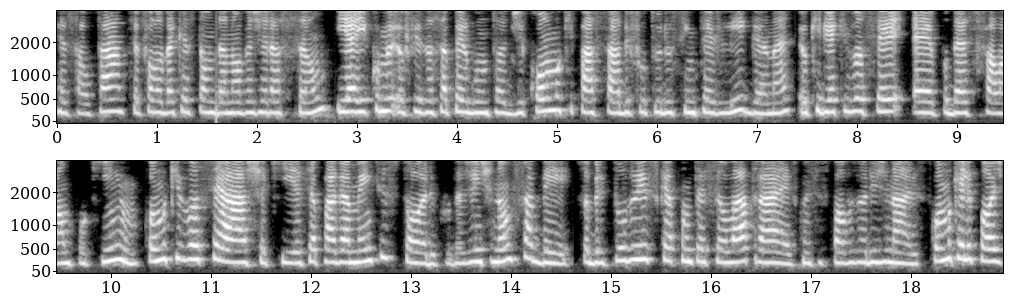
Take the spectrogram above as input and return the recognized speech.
ressaltar. Você falou da questão da nova geração e aí como eu fiz essa pergunta de como que passado e futuro se interliga, né? Eu queria que você é, pudesse falar um pouquinho como que você acha que esse apagamento histórico da gente não saber sobre tudo isso que aconteceu lá atrás com esses povos originários, como que ele pode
